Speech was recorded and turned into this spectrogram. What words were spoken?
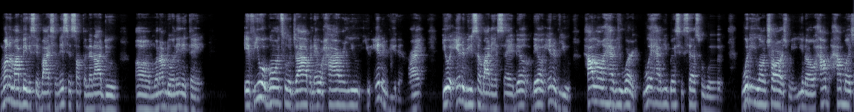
one of my biggest advice, and this is something that I do um, when I'm doing anything, if you were going to a job and they were hiring you, you interview them, right? You would interview somebody and say they'll they'll interview. How long have you worked? What have you been successful with? What are you gonna charge me? You know how how much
